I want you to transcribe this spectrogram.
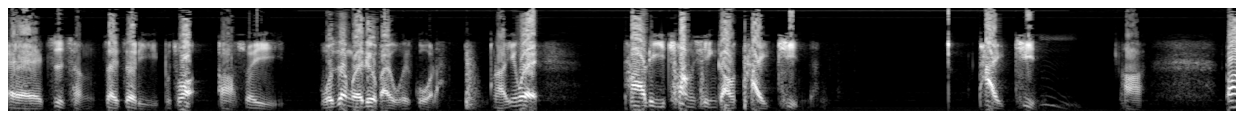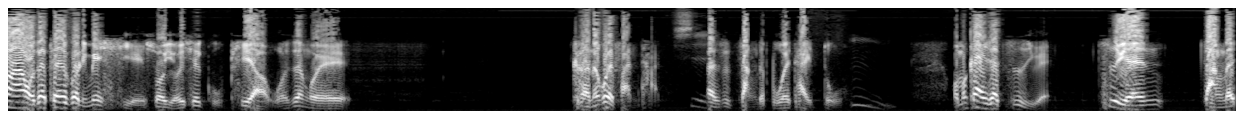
诶，制程在这里不错啊，所以我认为六百五会过了，啊，因为它离创新高太近了，太近，啊，当然我在推文里面写说有一些股票，我认为。可能会反弹，是，但是涨的不会太多。嗯，我们看一下智源，智源涨了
